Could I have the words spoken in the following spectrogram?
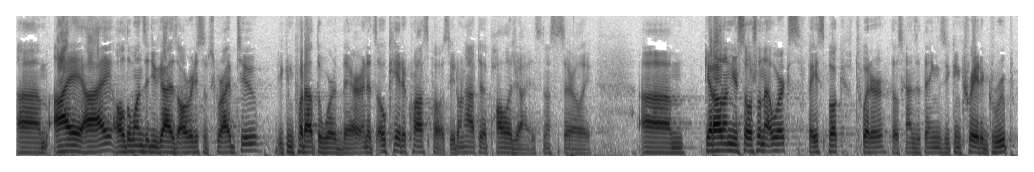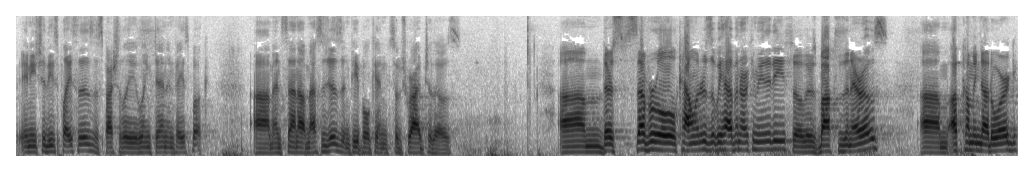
um, IAI, all the ones that you guys already subscribe to, you can put out the word there, and it's okay to cross-post. You don't have to apologize necessarily. Um, get out on your social networks, Facebook, Twitter, those kinds of things. You can create a group in each of these places, especially LinkedIn and Facebook um, and send out messages, and people can subscribe to those. Um, there's several calendars that we have in our community. So there's boxes and arrows. Um, upcoming.org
